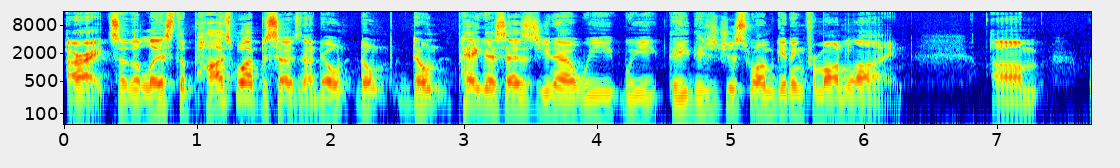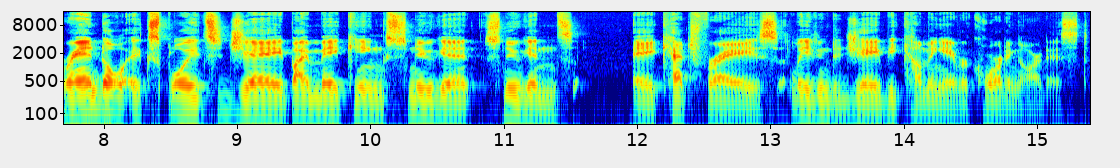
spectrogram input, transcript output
All right, so the list of possible episodes. Now, don't don't don't peg us as you know we we th- these are just what I'm getting from online. Um, Randall exploits Jay by making Snoogan Snoogans a catchphrase, leading to Jay becoming a recording artist.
